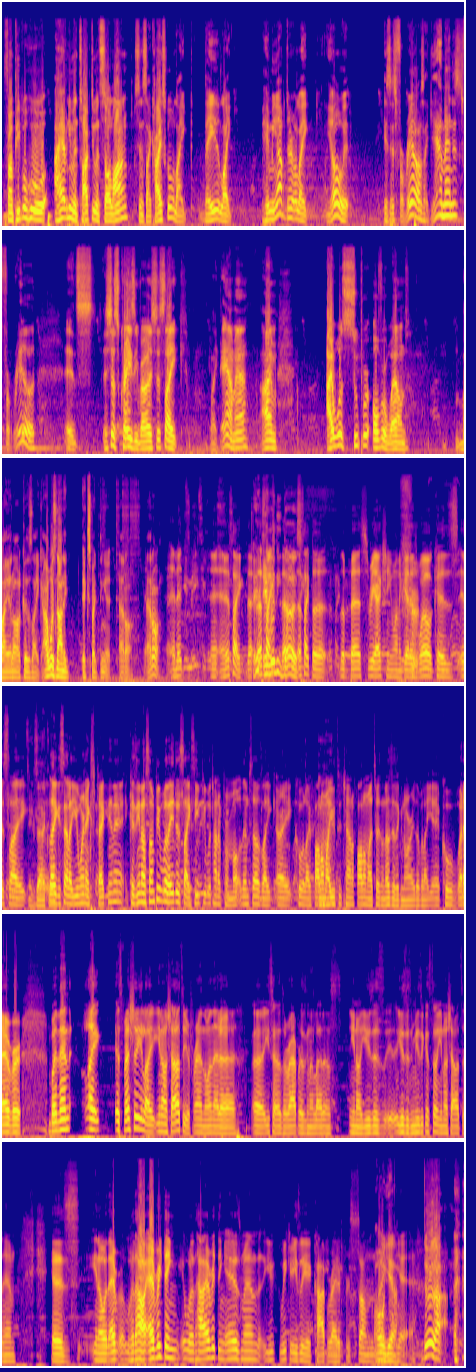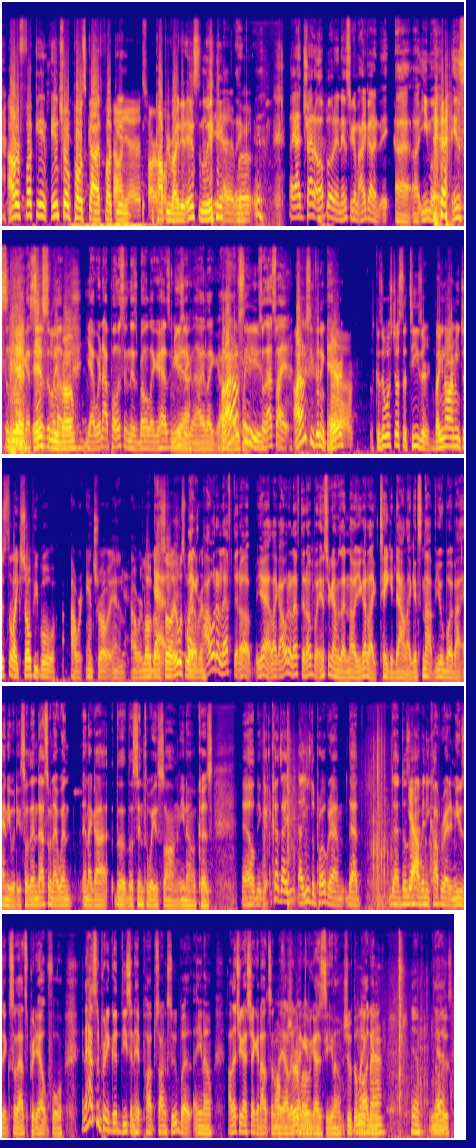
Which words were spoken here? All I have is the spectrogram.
from people who i haven't even talked to in so long since like high school like they like hit me up. They're like yo it, is this for real? I was like yeah man this is for real. It's it's just crazy bro. It's just like like damn man. I'm i was super overwhelmed by it all because like i was not expecting it at all, at all. and it's and, and it's like that, that's it like really that- does. that's like the the best reaction you want to get as well because it's like Exactly. like you said like you weren't expecting it because you know some people they just like see people trying to promote themselves like all right cool like follow my Mhm. YouTube channel follow my Twitter and they'll just ignore it they'll be like yeah cool whatever but then like especially like you know shout out to your friend the one that uh uh he said as a rapper is gonna let us you know uses his use his music and stuff you know shout out to him because you know with ev- with how everything with how everything is man you we could easily get copyrighted for some Oh like, yeah, yeah dude. I, our fucking intro post got fucking Oh, yeah, it's copyrighted instantly. yeah bro Like I try to upload it on Instagram, I got an uh, uh, emo instantly. Yeah, like, as soon as it instantly, bro. Yeah, we're not posting this, bro. Like it has music. Yeah. And I like. But I honestly, so that's why. I honestly didn't care Uh, because it was just a teaser. Like you know what I mean, just to like show people our intro and our logo. Yeah, so it was like, whatever. I would have left it up. Yeah, like I would have left it up, but Instagram was like, no, you gotta like take it down. Like it's not viewable by anybody. So then that's when I went and I got the the synthwave song, you know, because it helped me. Because I I used a program that that doesn't Yeah. have any copyrighted music, so that's pretty helpful. And it has some pretty good, decent hip hop songs too. But you know, I'll let you guys check it out someday. Oh, I'll, sure, let, I'll give you guys, you know, Shoot the link, login. man. Yeah, You know yeah. this.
